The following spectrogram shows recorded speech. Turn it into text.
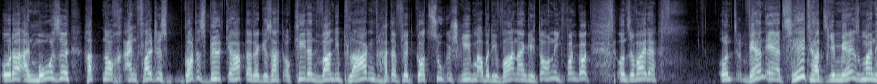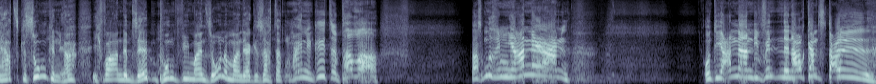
oder ein Mose hat noch ein falsches Gottesbild gehabt, hat er gesagt, okay, dann waren die Plagen, hat er vielleicht Gott zugeschrieben, aber die waren eigentlich doch nicht von Gott und so weiter. Und während er erzählt hat, je mehr ist mein Herz gesunken. Ja? Ich war an demselben Punkt wie mein Sohnemann, der gesagt hat, meine Güte, Papa, was muss ich mir annähern? Und die anderen, die finden den auch ganz toll.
